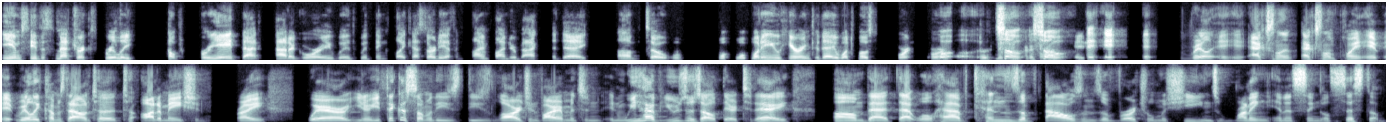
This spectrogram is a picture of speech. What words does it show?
EMC, Symmetrix really helped create that category with with things like SRDF and TimeFinder back in the day. Um, so, what are you hearing today? What's most important for well, so so it, it, it, really it, excellent excellent point. It it really comes down to to automation, right? Where you know you think of some of these these large environments, and and we have users out there today um, that that will have tens of thousands of virtual machines running in a single system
